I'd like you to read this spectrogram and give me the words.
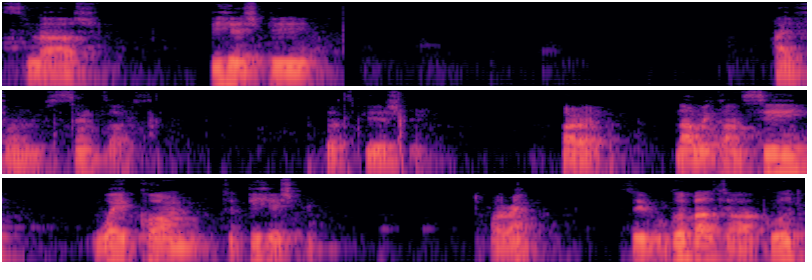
slash php hyphen syntax dot php all right now we can see welcome to php all right so if we go back to our code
